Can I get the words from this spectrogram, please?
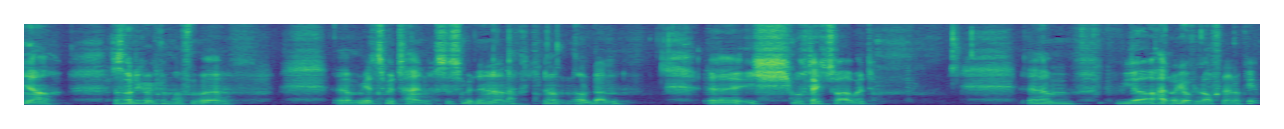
ja, das wollte ich euch nochmal äh, ähm, jetzt mitteilen. Es ist mitten in der Nacht. Ne? Und dann, äh, ich muss gleich zur Arbeit. Ähm, wir halten euch auf dem Laufenden, okay?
